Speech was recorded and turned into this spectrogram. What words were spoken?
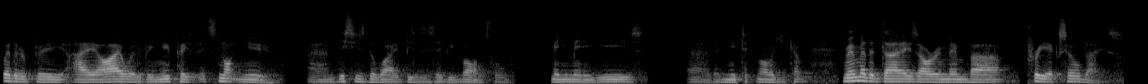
whether it be AI, whether it be new pieces, it's not new. Um, this is the way businesses have evolved for many, many years. Uh, the new technology come. Remember the days I remember pre-Excel days,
